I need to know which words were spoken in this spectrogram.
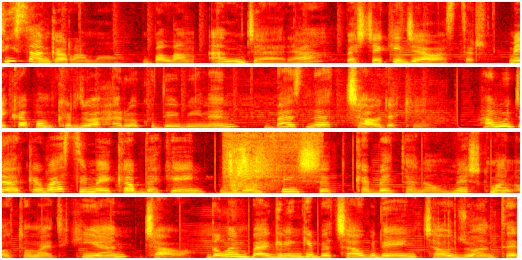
دیسان گەڕامەوە بەڵام ئەم جارە بە شتێکی جیاوازتر میکاپم کردووە هەروەکو دەبینن باز لە چاو دەکەین هەموو جارکە باسی میکاپ دەکەین گرنگترین شت کە بێتە ناو مشکمان ئۆتۆماتیک هیان چاوە دەڵێن با گرنگی بە چاو بدەین چاو جوانتر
